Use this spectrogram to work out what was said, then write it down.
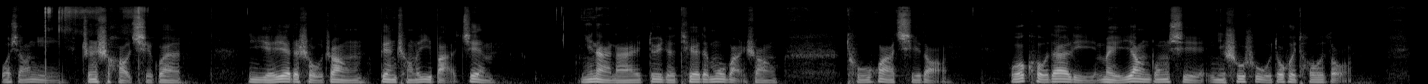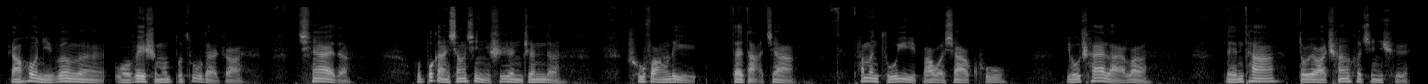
我想你真是好奇怪。你爷爷的手杖变成了一把剑，你奶奶对着贴的木板上图画祈祷。我口袋里每一样东西，你叔叔都会偷走。然后你问问我为什么不住在这儿，亲爱的，我不敢相信你是认真的。厨房里在打架，他们足以把我吓哭。邮差来了，连他都要掺和进去，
